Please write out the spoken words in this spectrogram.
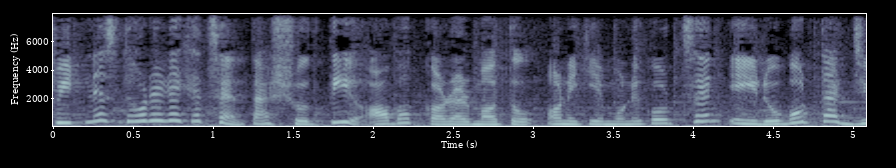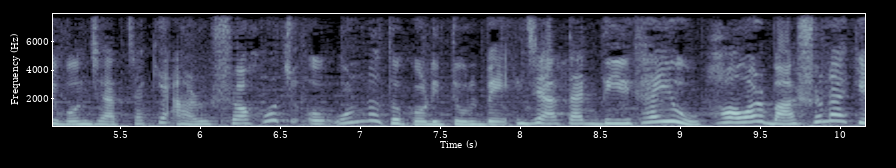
ফিটনেস ধরে রেখেছেন, তা সত্যি অবাক করার মতো। অনেকে মনে করছেন, এই রোবট তার জীবনযাত্রাকে আরও সহজ ও উন্নত করে তুলবে, যা তার দীর্ঘায়ু হওয়ার বাসনাকে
